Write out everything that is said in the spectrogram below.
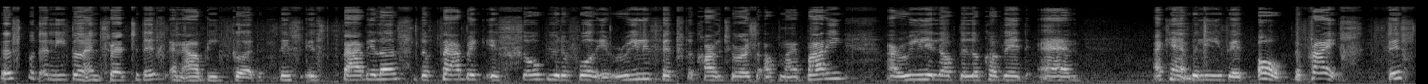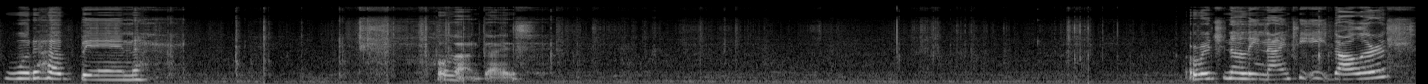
let's put a needle and thread to this and I'll be good. This is fabulous. The fabric is so beautiful. It really fits the contours of my body. I really love the look of it and I can't believe it. Oh, the price. This would have been, hold on guys. Originally $98.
